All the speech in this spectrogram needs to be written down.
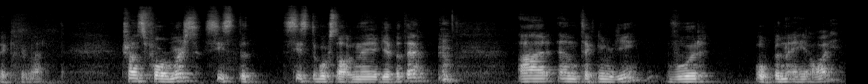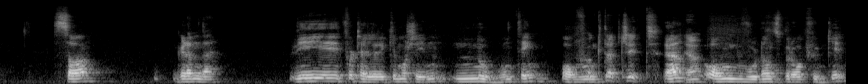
rekkefølgen der. Transformers, siste, siste bokstaven i GPT, er en teknologi hvor OpenAI sa glem det. Vi forteller ikke maskinen noen ting om ja, Ja. om hvordan språk funker.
